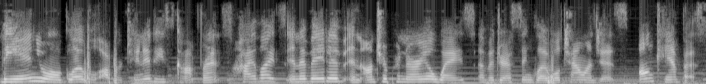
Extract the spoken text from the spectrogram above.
The annual Global Opportunities Conference highlights innovative and entrepreneurial ways of addressing global challenges on campus.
